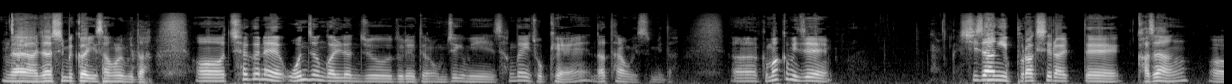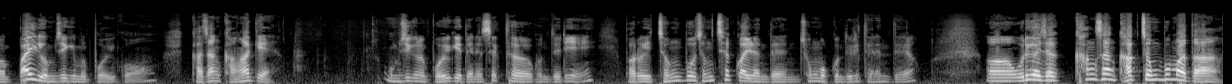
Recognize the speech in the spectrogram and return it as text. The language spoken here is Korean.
네, 안녕하십니까. 이상호입니다. 어, 최근에 원전 관련주들에 대한 움직임이 상당히 좋게 나타나고 있습니다. 어, 그만큼 이제 시장이 불확실할 때 가장 어, 빨리 움직임을 보이고 가장 강하게 움직임을 보이게 되는 섹터군들이 바로 이 정부 정책 관련된 종목군들이 되는데요. 어, 우리가 이제 항상 각 정부마다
